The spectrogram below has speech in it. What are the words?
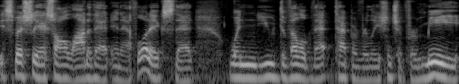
especially i saw a lot of that in athletics that when you develop that type of relationship for me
